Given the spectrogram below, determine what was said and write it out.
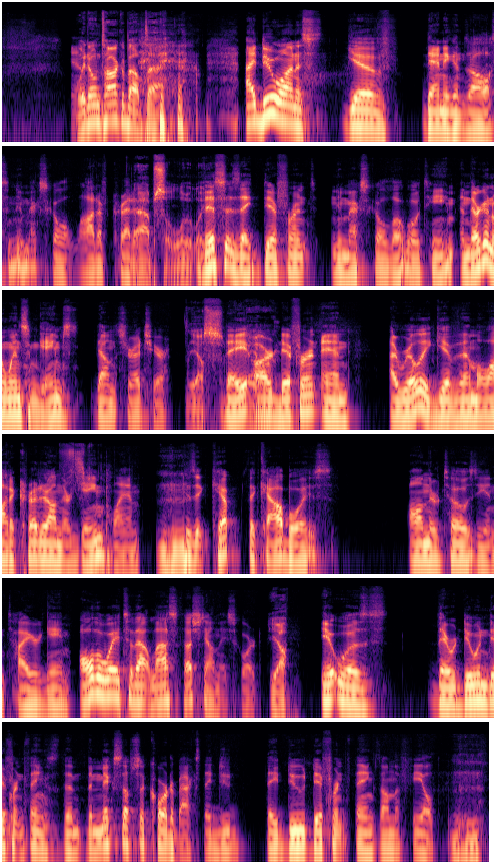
We don't talk about that. I do want to give Danny Gonzales in New Mexico a lot of credit. Absolutely. This is a different New Mexico Lobo team, and they're going to win some games down the stretch here. yes. They are different, and I really give them a lot of credit on their game plan Mm-hmm. because it kept the Cowboys on their toes the entire game, all the way to that last touchdown they scored. Yeah. It was they were doing different things. The the mix ups of quarterbacks, they do they do different things on the field,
